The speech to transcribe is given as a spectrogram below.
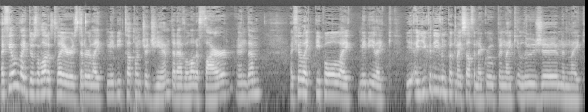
I feel like there's a lot of players that are like maybe top 100 GM that have a lot of fire in them. I feel like people like maybe like you, you could even put myself in that group and like Illusion and like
